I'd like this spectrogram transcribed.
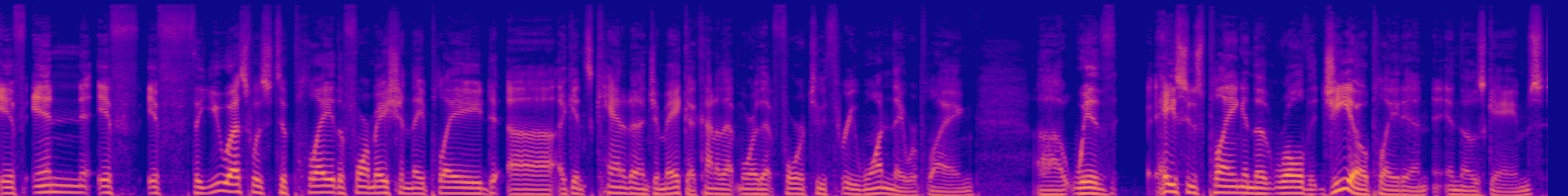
if in if if the U.S. was to play the formation they played uh, against Canada and Jamaica, kind of that more that four two three one they were playing, uh, with Jesus playing in the role that Gio played in in those games,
